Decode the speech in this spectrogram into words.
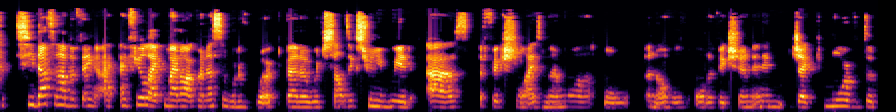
see that's another thing. I, I feel like My Dark Vanessa would have worked better, which sounds extremely weird as a fictionalized memoir or a novel of autofiction and inject more of the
